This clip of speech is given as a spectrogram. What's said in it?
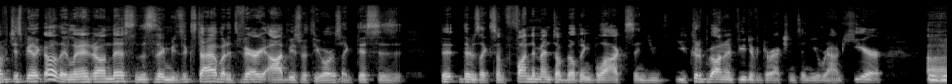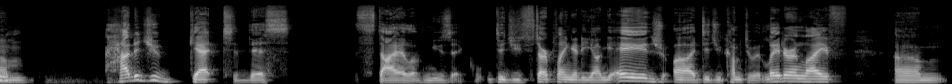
of just being like, oh, they landed on this and this is their music style, but it's very obvious with yours. Like this is th- there's like some fundamental building blocks, and you you could have gone in a few different directions, and you round here. Mhm. Um, how did you get to this style of music? Did you start playing at a young age? Uh, did you come to it later in life? Um,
